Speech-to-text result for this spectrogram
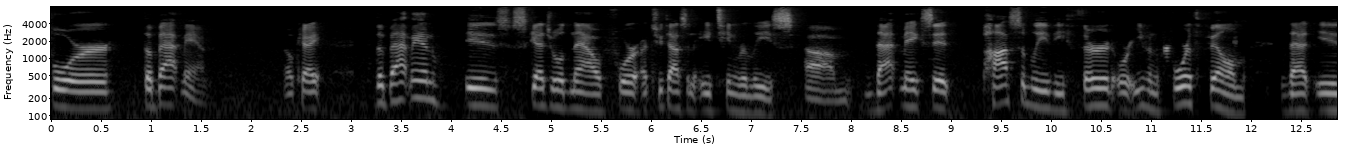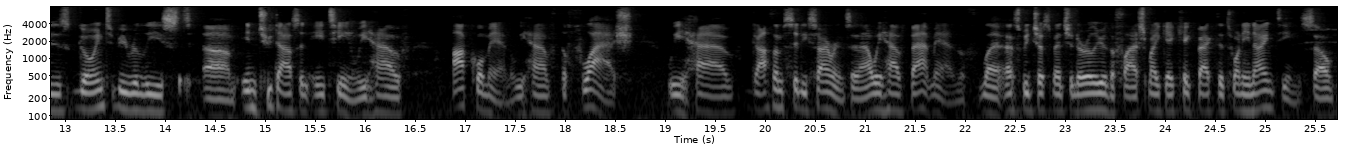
for the Batman. Okay? The Batman is scheduled now for a 2018 release. Um, that makes it possibly the third or even fourth film that is going to be released um, in 2018. We have Aquaman, we have The Flash, we have Gotham City Sirens, and now we have Batman. As we just mentioned earlier, The Flash might get kicked back to 2019. So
